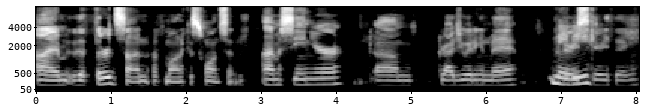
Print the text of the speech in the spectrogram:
I'm the third son of Monica Swanson. I'm a senior, um, graduating in May. Very Maybe, scary thing.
